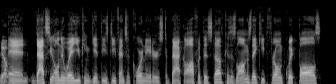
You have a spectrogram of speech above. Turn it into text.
Yep. And that's the only way you can get these defensive coordinators to back off with this stuff because as long as they keep throwing quick balls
